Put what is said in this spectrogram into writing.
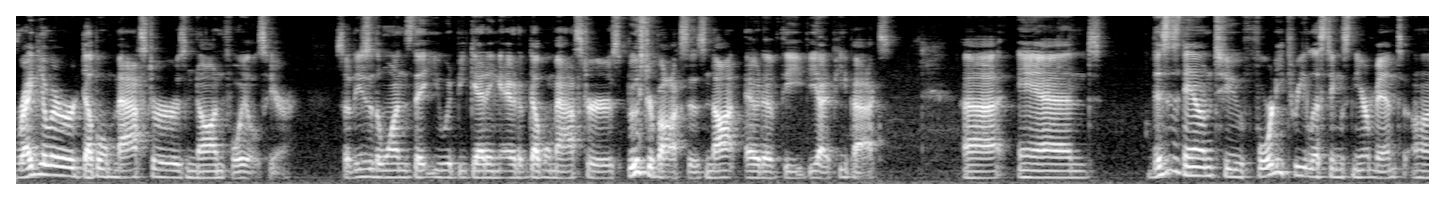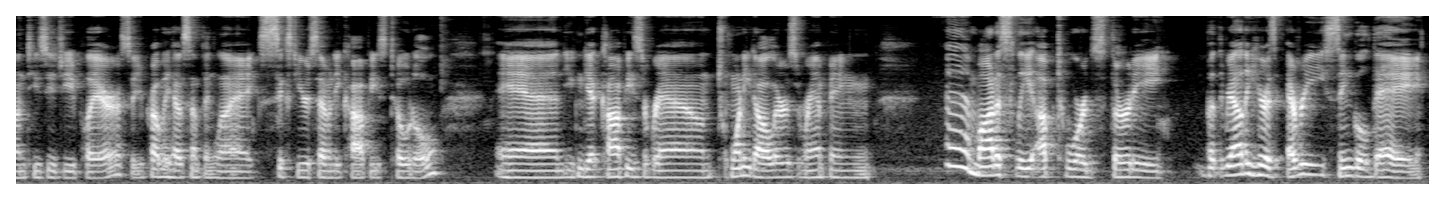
regular double masters non foils here. So these are the ones that you would be getting out of Double Masters booster boxes, not out of the VIP packs. Uh, and this is down to 43 listings near mint on TCG Player. So you probably have something like 60 or 70 copies total. And you can get copies around $20, ramping eh, modestly up towards 30 But the reality here is every single day,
